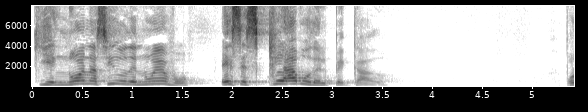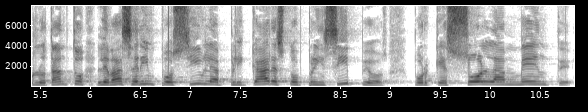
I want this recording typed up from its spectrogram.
quien no ha nacido de nuevo es esclavo del pecado. Por lo tanto, le va a ser imposible aplicar estos principios porque solamente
